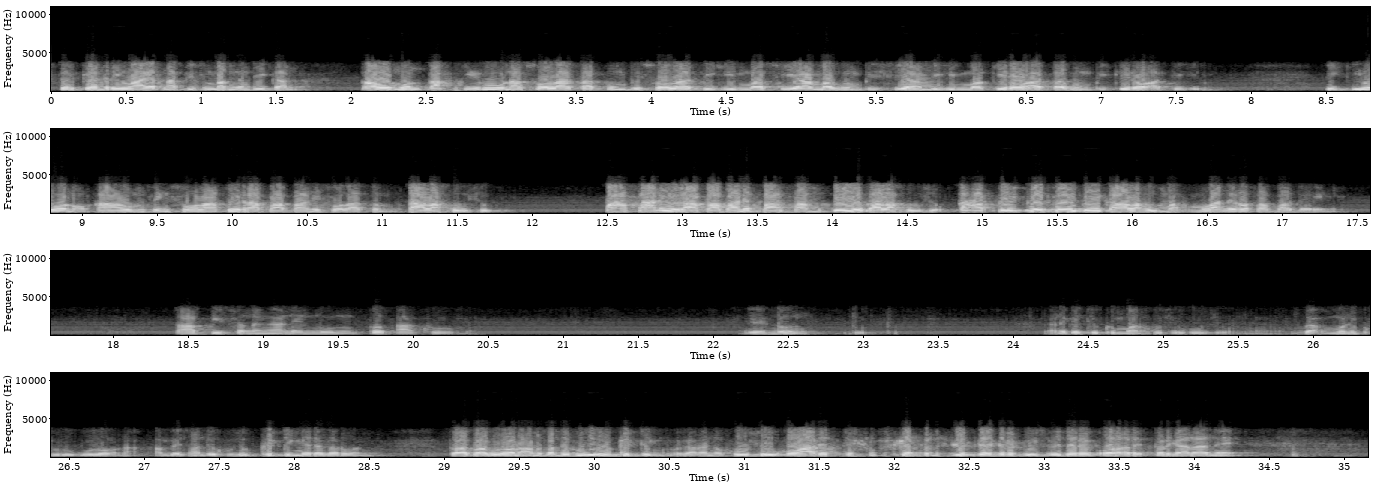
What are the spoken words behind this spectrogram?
sebagian riwayat Nabi sempat ngendikan kaumun tahkiruna salatakum bi salatihim wa siyamahum bi siyamihim wa qira'atuhum bi qira'atihim iki ana kaum sing salate ra papane salatem kalah khusyuk. Pasane ora apa-apane pasam ku ya kalah khusyuk. Kabeh ibadate kalah umar. Mulane rasa pada ini tapi senengane nuntut agama. Ya nuntut. Nanti kecukupan khusyuk-khusyuk. Mbak Mun guru kulo nak ambek santri khusyuk geding ada karuan. Bapak kulo nak santri khusyuk geding karena khusyuk kuarit. Perkara gara khusyuk dari kuarit. Perkara ini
